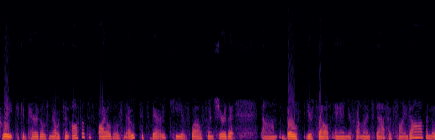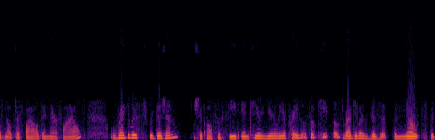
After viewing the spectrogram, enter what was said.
great to compare those notes and also to file those notes. It's very key as well. So ensure that um, both yourself and your frontline staff have signed off and those notes are filed in their files. Regular supervision should also feed into your yearly appraisal. So keep those regular visits, the notes, the,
